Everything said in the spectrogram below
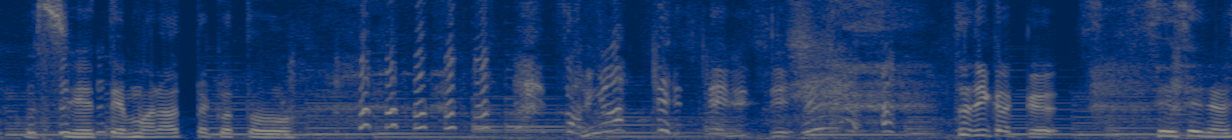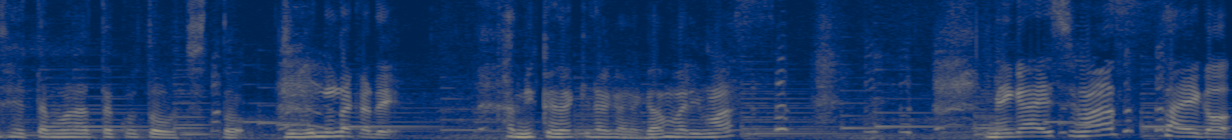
教えてもらったことを。下がってってるし。とにかく先生に教えてもらったことをちょっと自分の中で噛み砕きながら頑張ります。お願いします。最後。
